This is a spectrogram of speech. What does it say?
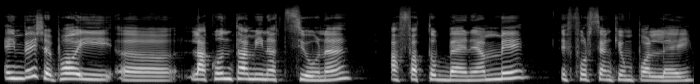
E invece poi uh, la contaminazione ha fatto bene a me e forse anche un po' a lei.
